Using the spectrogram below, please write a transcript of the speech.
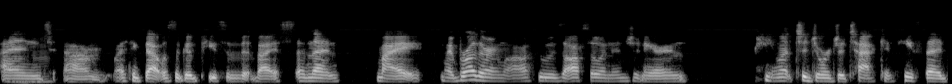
And mm-hmm. um, I think that was a good piece of advice. And then my my brother-in-law, who is also an engineer, and he went to Georgia Tech, and he said,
